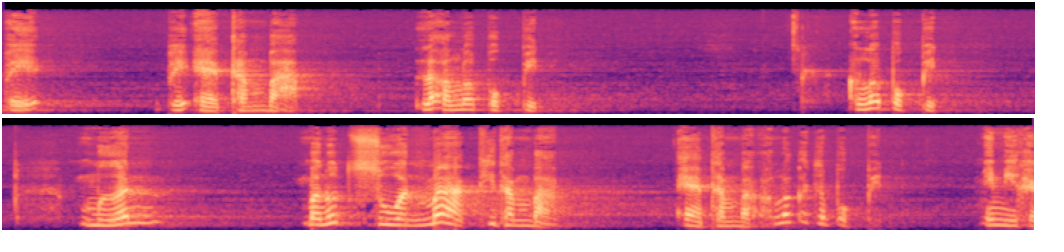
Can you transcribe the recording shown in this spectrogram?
ไปไปแอบทำบาป แล้วอัลลอฮ์ปกปิดอัลลอฮ์ปกปิด เหมือนมนุษย์ส่วนมากที่ทำบาป แอบทำบาปอัลลอฮ์ก็จะปกปิด ไม่มีใคร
